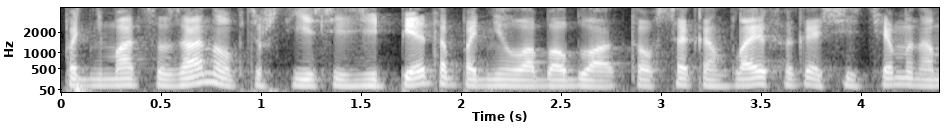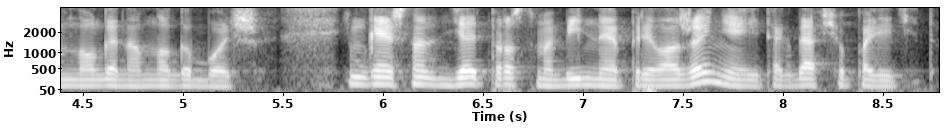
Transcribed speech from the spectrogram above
подниматься заново, потому что если Zipeta подняла бабла, то в Second Life экосистема намного-намного больше. Им, конечно, надо делать просто мобильное приложение, и тогда все полетит.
